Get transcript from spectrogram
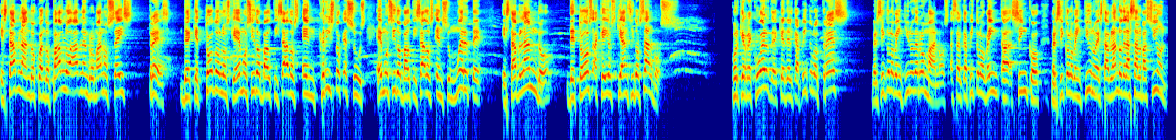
Está hablando cuando Pablo habla en Romanos 6, 3, de que todos los que hemos sido bautizados en Cristo Jesús, hemos sido bautizados en su muerte, está hablando de todos aquellos que han sido salvos. Porque recuerde que del capítulo 3, versículo 21 de Romanos, hasta el capítulo 5, ah, versículo 21, está hablando de la salvación.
